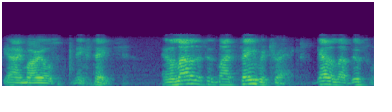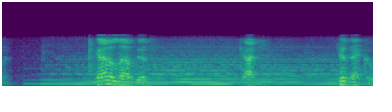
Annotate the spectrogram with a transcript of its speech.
behind Mario's mixtape. And a lot of this is my favorite track. Gotta love this one. Gotta love this one. Gotcha. Here's that cool.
